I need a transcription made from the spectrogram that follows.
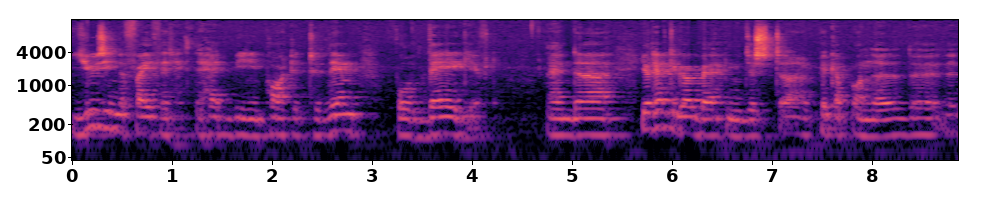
using the faith that had been imparted to them for their gift. And uh, you'd have to go back and just uh, pick up on the, the,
